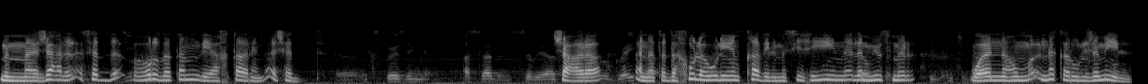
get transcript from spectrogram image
مما جعل الأسد عرضة لأخطار أشد. شعر أن تدخله لإنقاذ المسيحيين لم يثمر وأنهم نكروا الجميل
